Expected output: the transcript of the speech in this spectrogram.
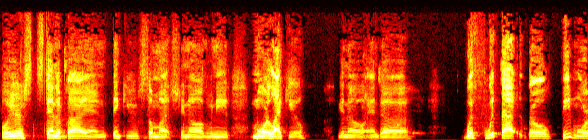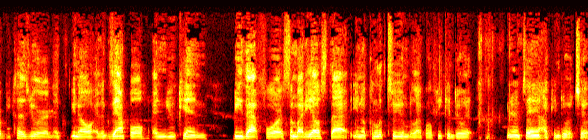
well, you're a stand up guy, and thank you so much. You know, we need more like you, you know, and uh, with with that, there'll be more because you're an you know an example, and you can be that for somebody else that you know can look to you and be like, well, if he can do it, you know what I'm saying, I can do it too,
